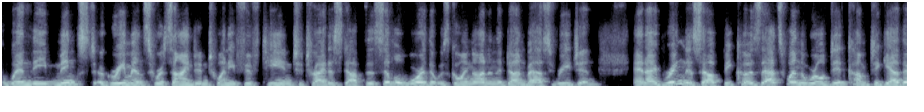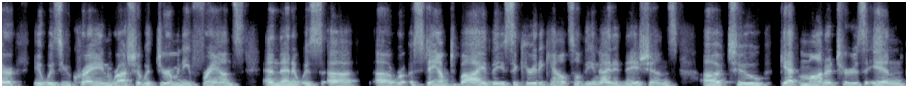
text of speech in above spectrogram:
when the Minsk agreements were signed in 2015 to try to stop the civil war that was going on in the Donbass region. And I bring this up because that's when the world did come together. It was Ukraine, Russia with Germany, France, and then it was uh, uh, stamped by the Security Council of the United Nations uh, to get monitors in,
